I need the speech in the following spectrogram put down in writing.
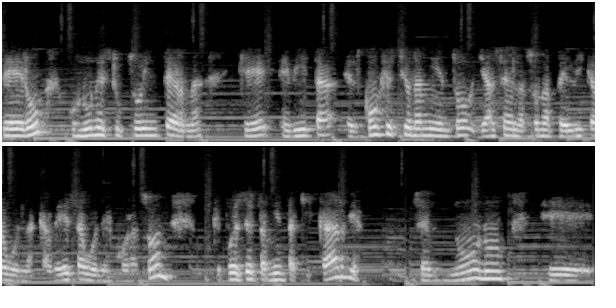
pero con una estructura interna que evita el congestionamiento, ya sea en la zona pélvica o en la cabeza o en el corazón, que puede ser también taquicardia. O sea, no, no, eh,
